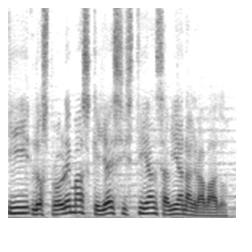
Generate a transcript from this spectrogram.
y los problemas que ya existían se habían agravado.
